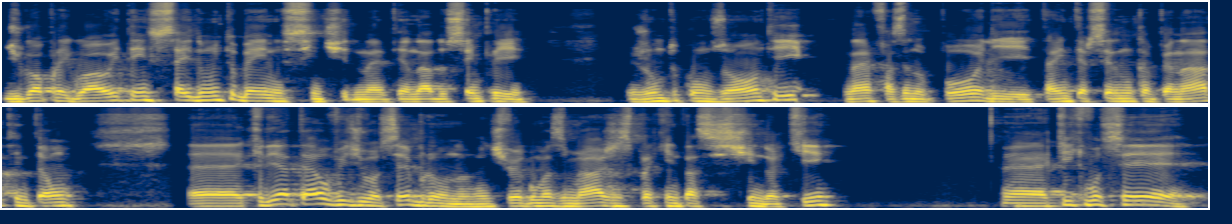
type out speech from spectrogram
de igual para igual, e tem saído muito bem nesse sentido, né? Tem andado sempre junto com o Zonte, né, fazendo pole, está em terceiro no campeonato. Então, é, queria até ouvir de você, Bruno. A gente vê algumas imagens para quem está assistindo aqui. O é, que, que você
